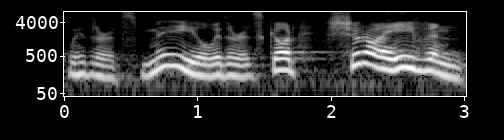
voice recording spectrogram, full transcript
whether it's me or whether it's God, should I even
